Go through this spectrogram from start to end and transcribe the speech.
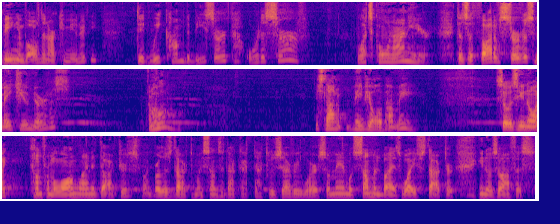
being involved in our community? Did we come to be served or to serve? What's going on here? Does the thought of service make you nervous? Oh, it's not maybe all about me. So, as you know, I come from a long line of doctors. My brother's doctor, my son's a doctor, got doctors everywhere. So a man was summoned by his wife's doctor in his office.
